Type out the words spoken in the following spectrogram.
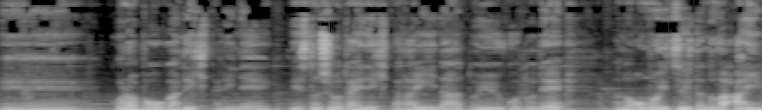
えー、コラボができたりね、ゲスト招待できたらいいなということで、あの、思いついたのが iPod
